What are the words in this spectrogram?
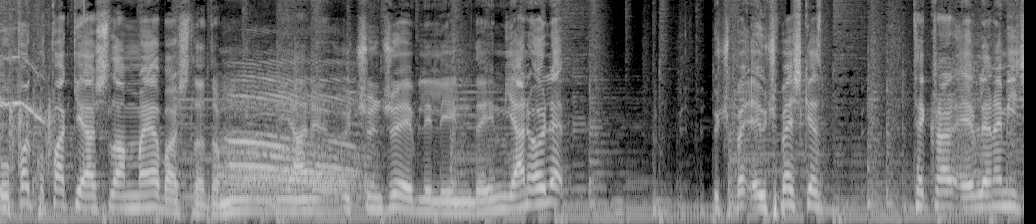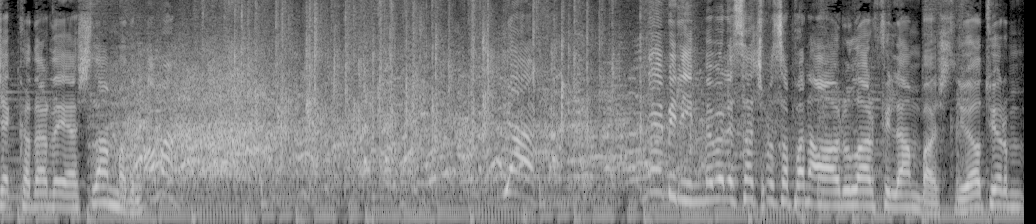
Ufak ufak yaşlanmaya başladım. Yani üçüncü evliliğimdeyim. Yani öyle 3-5 kez tekrar evlenemeyecek kadar da yaşlanmadım. Ama ya ne bileyim böyle saçma sapan ağrılar falan başlıyor. Atıyorum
